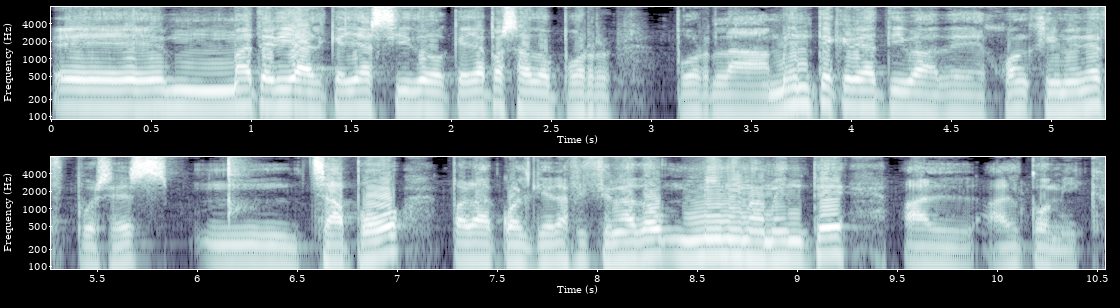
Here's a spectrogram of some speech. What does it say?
eh, material que haya sido, que haya pasado por, por la mente creativa de Juan Jiménez, pues es mm, chapó para cualquier aficionado mínimamente al, al cómic.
